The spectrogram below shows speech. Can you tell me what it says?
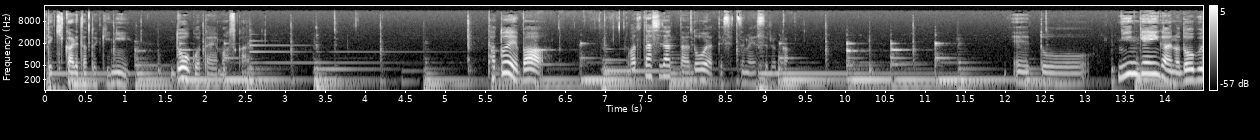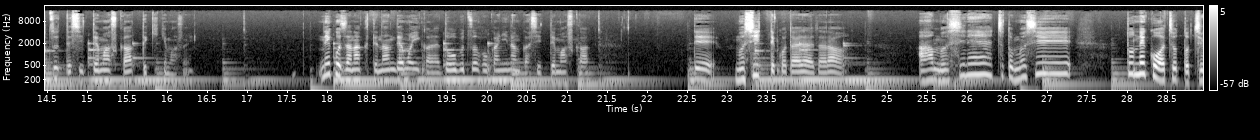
て聞かれた時にどう答えますか？例えば私だったらどうやって説明するか。えっ、ー、と人間以外の動物って知ってますか？って聞きますね。猫じゃなくて何でもいいから動物他に何か知ってますか？で虫って答えられたらあ虫ねちょっと虫と猫はちょっと違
